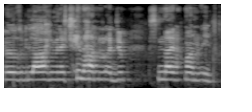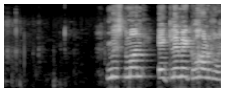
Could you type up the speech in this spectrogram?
Euzubillahimineşşeytanirracim. Bismillahirrahmanirrahim. Müslüman eklemek var mı?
